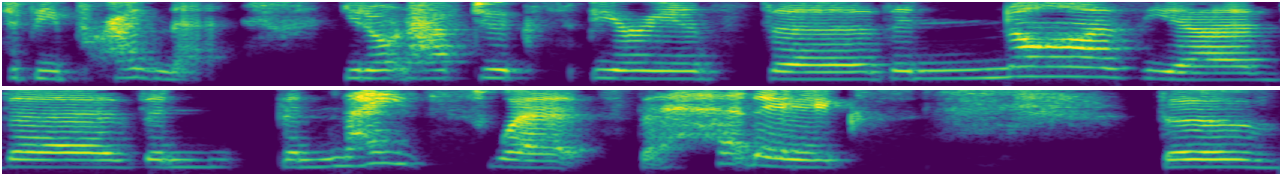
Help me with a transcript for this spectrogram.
to be pregnant. You don't have to experience the the nausea, the the the night sweats, the headaches, the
